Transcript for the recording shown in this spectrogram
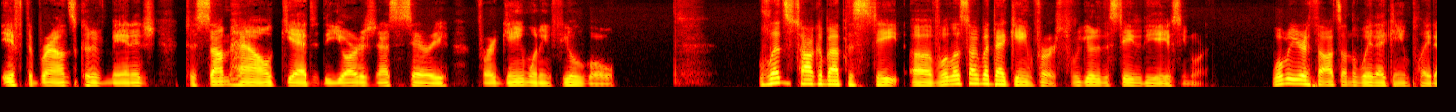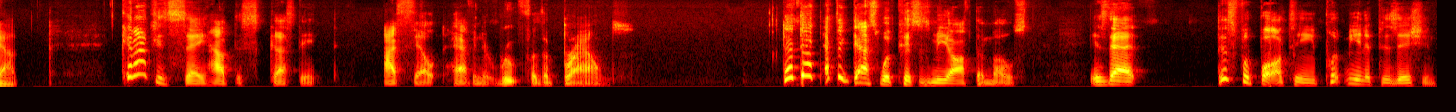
if the Browns could have managed to somehow get the yardage necessary for a game-winning field goal. Let's talk about the state of well, let's talk about that game first we go to the state of the AFC North. What were your thoughts on the way that game played out? Can I just say how disgusting I felt having to root for the Browns? That, that I think that's what pisses me off the most is that this football team put me in a position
